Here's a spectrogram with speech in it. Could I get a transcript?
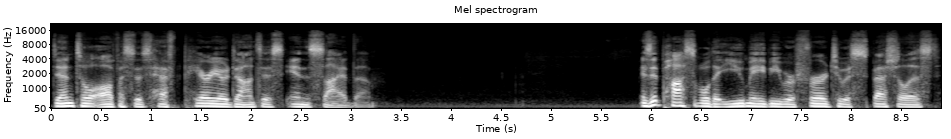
dental offices have periodontists inside them? Is it possible that you may be referred to a specialist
